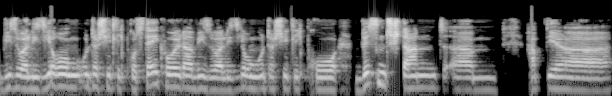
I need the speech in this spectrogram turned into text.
Visualisierung unterschiedlich pro Stakeholder, Visualisierung unterschiedlich pro Wissensstand? Ähm, habt ihr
